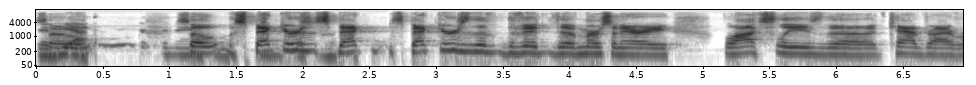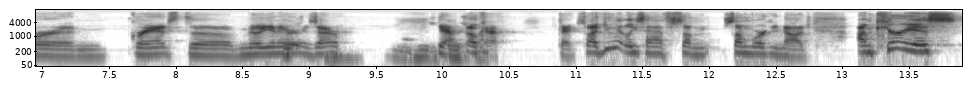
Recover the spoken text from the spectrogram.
so yeah, so Spector's Spec, Spector's the, the the mercenary, Lockley's the cab driver, and Grant's the millionaire. Is that right? Yeah. Okay. Okay. So I do at least have some some working knowledge. I'm curious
